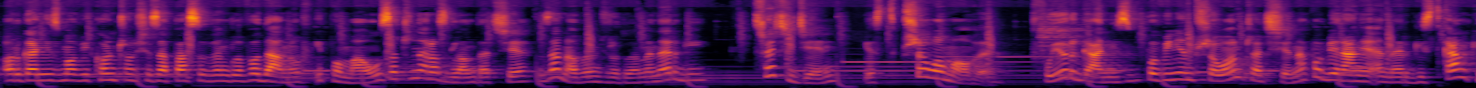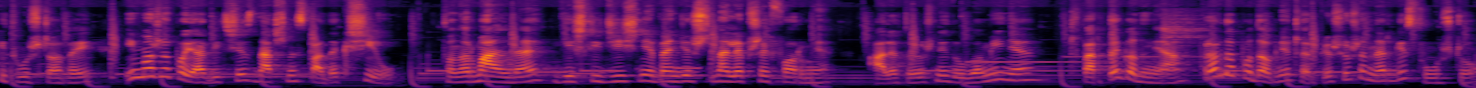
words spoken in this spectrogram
Organizmowi kończą się zapasy węglowodanów i pomału zaczyna rozglądać się za nowym źródłem energii. Trzeci dzień jest przełomowy. Twój organizm powinien przełączać się na pobieranie energii z tkanki tłuszczowej i może pojawić się znaczny spadek sił. To normalne, jeśli dziś nie będziesz w najlepszej formie, ale to już niedługo minie. Czwartego dnia prawdopodobnie czerpiesz już energię z tłuszczu.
